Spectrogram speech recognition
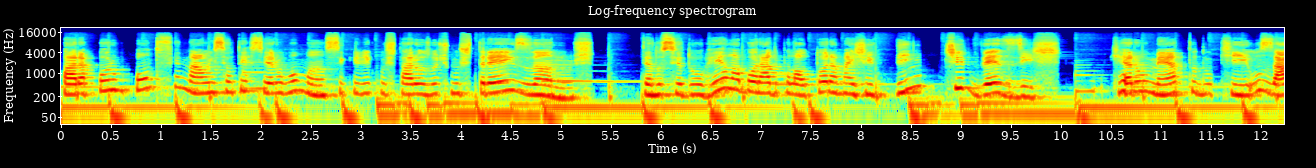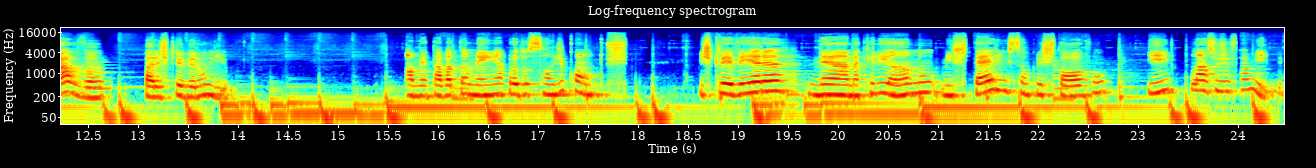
para pôr um ponto final em seu terceiro romance, que lhe custara os últimos três anos, tendo sido reelaborado pela autora mais de 20 vezes, que era o método que usava para escrever um livro aumentava também a produção de contos. Escrevera né, naquele ano Mistério em São Cristóvão e Laços de Família.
